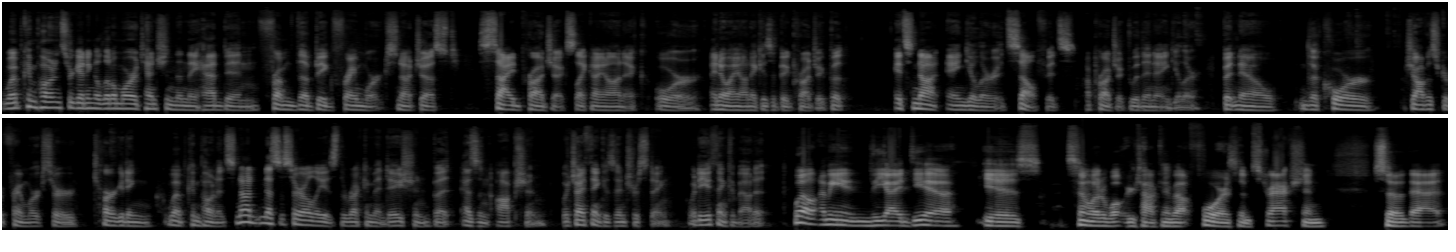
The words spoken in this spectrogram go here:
web components are getting a little more attention than they had been from the big frameworks, not just side projects like Ionic or I know Ionic is a big project, but it's not Angular itself. It's a project within Angular. But now the core JavaScript frameworks are targeting web components, not necessarily as the recommendation, but as an option, which I think is interesting. What do you think about it? Well, I mean, the idea is similar to what we were talking about for it's abstraction so that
